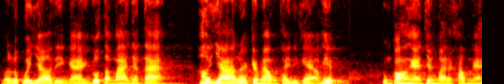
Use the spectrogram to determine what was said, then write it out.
Và lúc bấy giờ thì ngài Gotama nhà ta hơi già rồi, cái mấy ông thầy tỳ kheo ăn hiếp cũng có nghe chứ không phải là không nghe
